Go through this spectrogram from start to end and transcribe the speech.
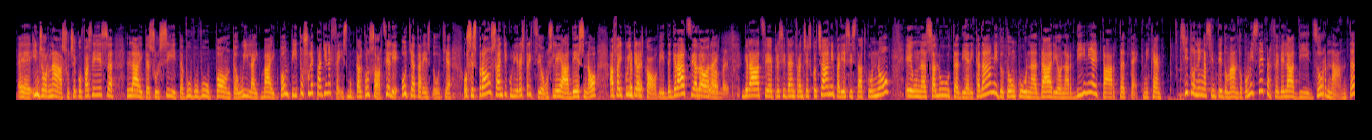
eh, in giornata su Cecofases, light sul sito www.welikebike.it o sulle pagine Facebook dal consorzio e le occhiatares d'occhie. O se sprons anche con le restrizioni, le ades, no? A fai quinti Eh al Covid. Grazie allora. Grazie Presidente Francesco Ciani per essere stato con noi e un saluto di Erika Dami, dottor con Dario Nardini e part tecniche. Si torna a sentire domando pomiste per fevelà di Zornant,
